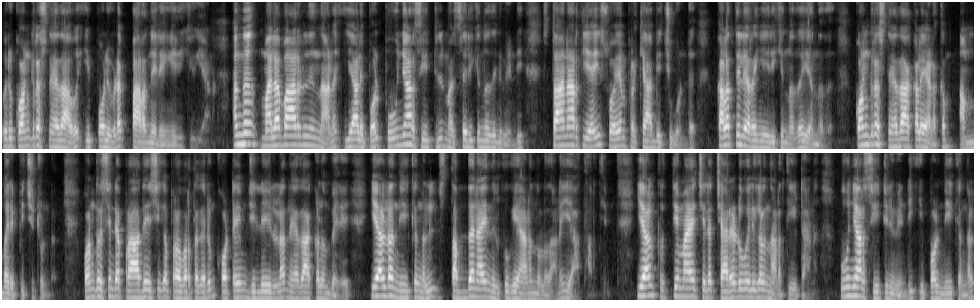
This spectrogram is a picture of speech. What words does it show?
ഒരു കോൺഗ്രസ് നേതാവ് ഇപ്പോൾ ഇവിടെ പറന്നിറങ്ങിയിരിക്കുകയാണ് അങ്ങ് മലബാറിൽ നിന്നാണ് ഇയാളിപ്പോൾ പൂഞ്ഞാർ സീറ്റിൽ മത്സരിക്കുന്നതിന് വേണ്ടി സ്ഥാനാർത്ഥിയായി സ്വയം പ്രഖ്യാപിച്ചുകൊണ്ട് കളത്തിലിറങ്ങിയിരിക്കുന്നത് എന്നത് കോൺഗ്രസ് നേതാക്കളെ അടക്കം അമ്പരപ്പിച്ചിട്ടുണ്ട്. കോൺഗ്രസിന്റെ പ്രാദേശിക പ്രവർത്തകരും കോട്ടയം ജില്ലയിലുള്ള നേതാക്കളും വരെ ഇയാളുടെ നീക്കങ്ങളിൽ സ്തബ്ധനായി നിൽക്കുകയാണെന്നുള്ളതാണ് യാഥാർത്ഥ്യം. ഇയാൾ കൃത്യമായ ചില ചരടുവലികൾ നടത്തിയിട്ടാണ് പൂഞ്ഞാർ സീറ്റിനു വേണ്ടി ഇപ്പോൾ നീക്കങ്ങൾ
